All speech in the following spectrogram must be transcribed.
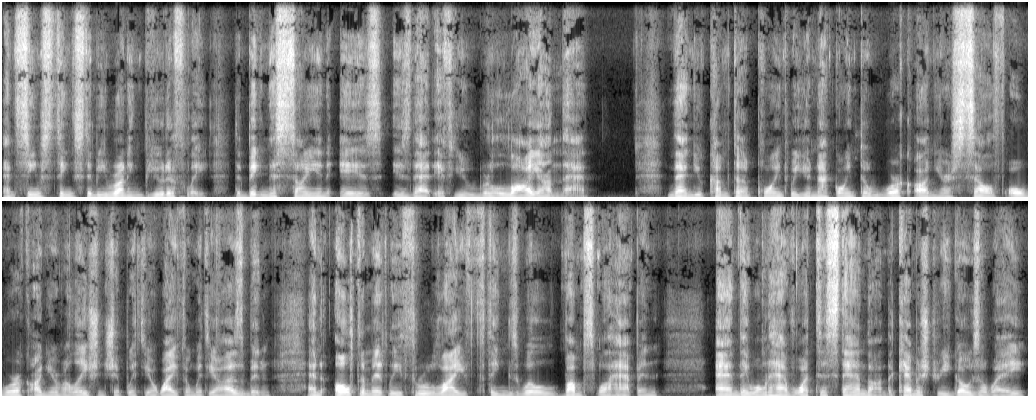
and seems things to be running beautifully, the big nisayan is is that if you rely on that, then you come to a point where you're not going to work on yourself or work on your relationship with your wife and with your husband. And ultimately, through life, things will, bumps will happen and they won't have what to stand on. The chemistry goes away.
